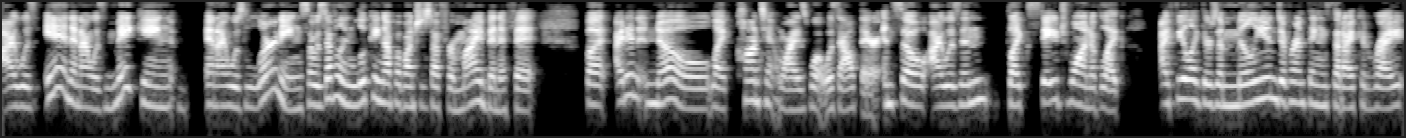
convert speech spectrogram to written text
I was in and I was making and I was learning. So I was definitely looking up a bunch of stuff for my benefit but I didn't know like content wise what was out there. And so I was in like stage one of like, I feel like there's a million different things that I could write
